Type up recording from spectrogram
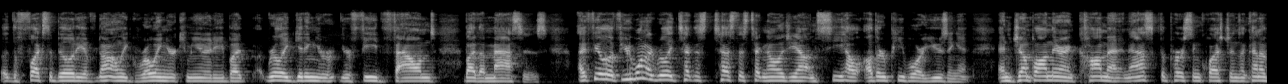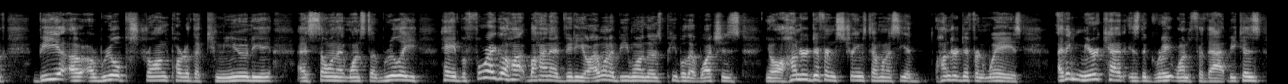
uh, the flexibility of not only growing your community, but really getting your, your feed found by the masses. I feel if you want to really this, test this technology out and see how other people are using it and jump on there and comment and ask the person questions and kind of be a, a real strong part of the community as someone that wants to really, hey, before I go behind that video, I want to be one of those people that watches, you know, a hundred different streams. I want to see a hundred different ways. I think Meerkat is the great one for that because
